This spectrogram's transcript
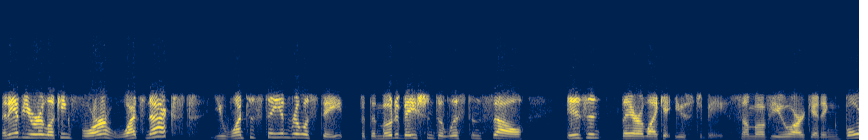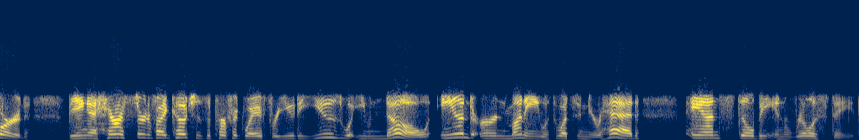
many of you are looking for what's next. You want to stay in real estate, but the motivation to list and sell isn't there like it used to be. Some of you are getting bored. Being a Harris certified coach is a perfect way for you to use what you know and earn money with what's in your head and still be in real estate.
